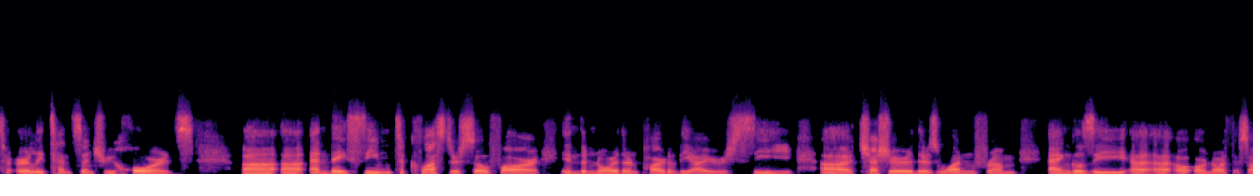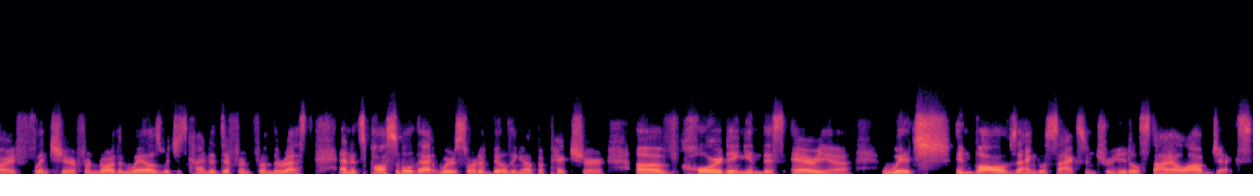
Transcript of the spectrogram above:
to early 10th century hoards uh, uh, and they seem to cluster so far in the northern part of the Irish Sea. Uh, Cheshire, there's one from Anglesey uh, uh, or, or, North, sorry, Flintshire from Northern Wales, which is kind of different from the rest. And it's possible that we're sort of building up a picture of hoarding in this area, which involves Anglo-Saxon Trewhiddle style objects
